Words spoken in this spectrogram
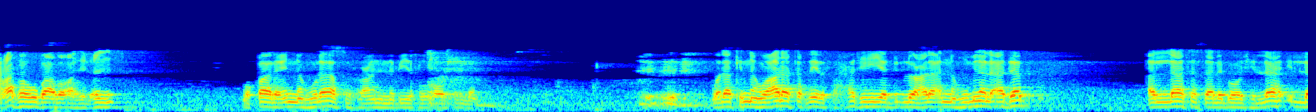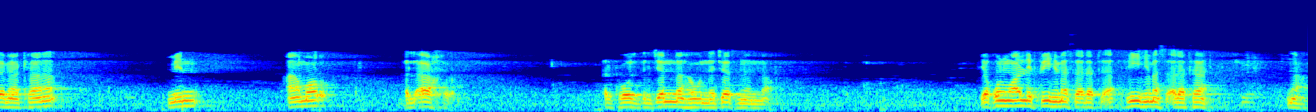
عفه بعض أهل العلم وقال إنه لا يصح عن النبي صلى الله عليه وسلم. ولكنه على تقدير صحته يدل على أنه من الأدب أن لا تسأل بوجه الله إلا ما كان من أمر الآخرة. الفوز بالجنة أو النجاة من النار. يقول المؤلف فيه مسألة فيه مسألتان. نعم.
